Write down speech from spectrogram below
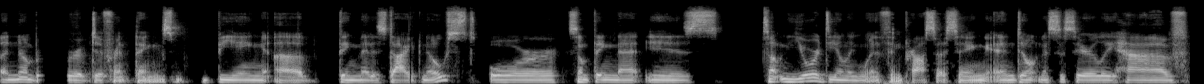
a number of different things, being a thing that is diagnosed or something that is something you're dealing with and processing and don't necessarily have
